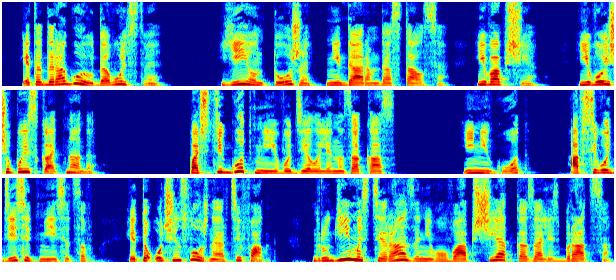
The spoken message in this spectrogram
— это дорогое удовольствие. Ей он тоже недаром достался. И вообще, его еще поискать надо. Почти год мне его делали на заказ. И не год, а всего 10 месяцев. Это очень сложный артефакт. Другие мастера за него вообще отказались браться.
